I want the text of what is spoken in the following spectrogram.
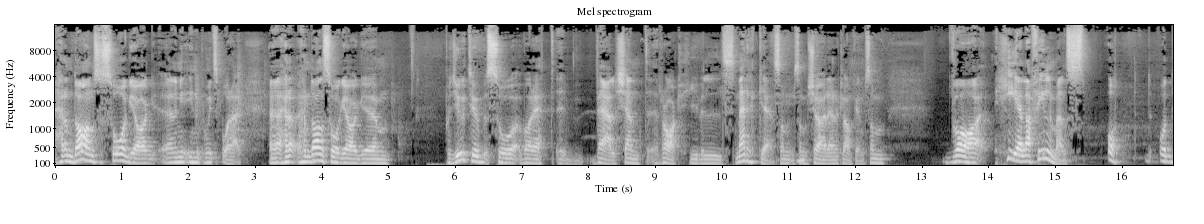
häromdagen så såg jag, jag är inne på mitt spår här. Eh, här- Häromdagen såg jag ehm, på YouTube så var det ett eh, välkänt rakhyvelsmärke som, som körde en reklamfilm. Som var hela filmens, åt, och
